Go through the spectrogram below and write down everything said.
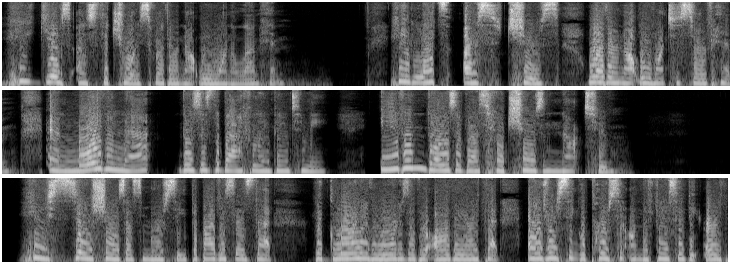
He gives us the choice whether or not we want to love him. He lets us choose whether or not we want to serve him. And more than that, this is the baffling thing to me. Even those of us who choose not to, he still shows us mercy. The Bible says that the glory of the Lord is over all the earth, that every single person on the face of the earth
